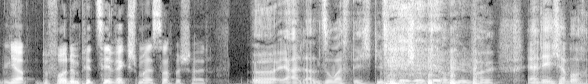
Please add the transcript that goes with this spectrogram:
Ja, bevor du den PC wegschmeißt, sag Bescheid. Äh, ja, dann sowas nicht. Die ich schon gut auf jeden Fall. Ja, ich habe auch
